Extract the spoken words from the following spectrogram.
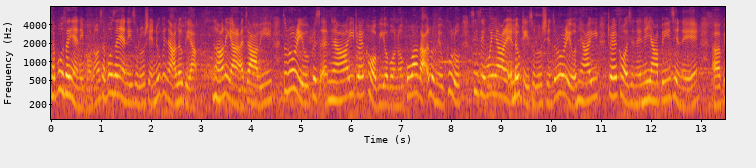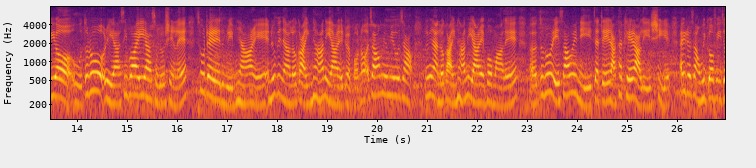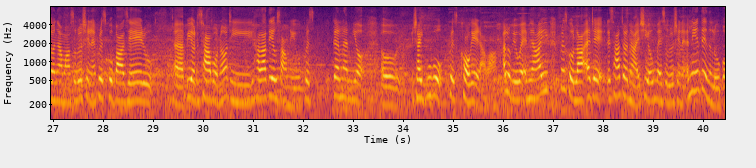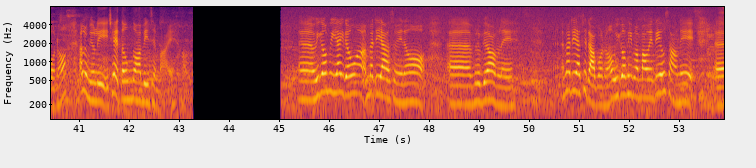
စပို့စက်ရန်နေပေါ့နော်စပို့စက်ရန်နေဆိုလို့ရှိရင်အနုပညာအလုပ်တွေကငားနေရတာကြာပြီသူတို့တွေကို Chris အများကြီးတွဲခေါ်ပြီးတော့ပေါ့နော်ကိုကသာအဲ့လိုမျိုးခုလိုစီစဉ်ခွင့်ရတဲ့အလုပ်တွေဆိုလို့ရှိရင်သူတို့တွေကိုအများကြီးတွဲခေါ်ခြင်းနဲ့နေရာပေးခြင်းနဲ့အာပြီးတော့ဟိုသူတို့တွေကစီးပွားရေးရဆိုလို့ရှိရင်လည်းဆိုးတဲ့တဲ့သူတွေများတယ်အနုပညာလောကကြီးနားနေရတဲ့အတွက်ပေါ့နော်အကြောင်းမျိုးမျိုးကြောင့်အနုပညာလောကကြီးနားနေရတဲ့အပေါ်မှာလည်းအဲသူတို့တွေစားဝတ်နေကြက်တဲတာခက်ခဲတာလေးရှိတယ်အဲ့ဒီအတွက်ကြောင့် We Coffee ကြော်ညာမှာဆိုလို့ရှိရင်လည်း Chris Cooper ကျဲတို့ အဲပြီးတော့တခြားပေါ့နော်ဒီဟာလာတရုပ်ဆောင်တွေကို Chris ကန်လန့်ပြီးတော့ဟိုရိုက်ကူးဖို့ Chris ခေါ်ခဲ့တာပါအဲ့လိုမျိုးပဲအများကြီး Chris ကိုလာအပ်တဲ့တခြားကြော်ညာရှိအောင်မယ်ဆိုလို့ရှိရင်လည်းအလင်းတင်တယ်လို့ပေါ့နော်အဲ့လိုမျိုးလေးထည့်သုံးသွားပေးခြင်းပါတယ်ဟုတ်အဲ We Coffee ရိုက်တုံးကအမတ်တရဆိုရင်တော့အဲဘယ်လိုပြောရမလဲအမတ်တရဖြစ်တာပေါ့နော် We Coffee မှာပါဝင်တရုပ်ဆောင်တဲ့အဲ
